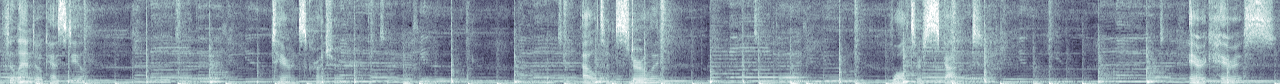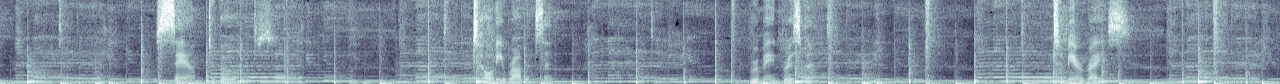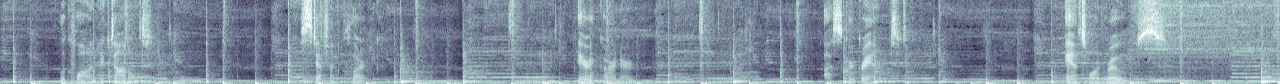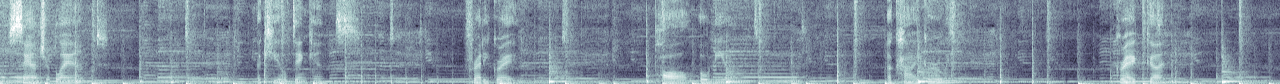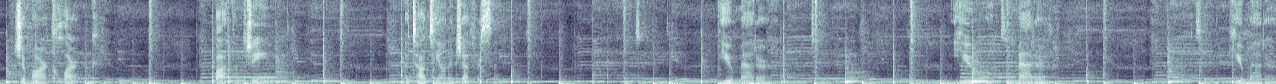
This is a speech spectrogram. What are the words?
Philando Castile, Terence Crutcher, Alton Sterling, Walter Scott, Rumain Brisbon, Tamir Rice, Laquan McDonald, Stephon Clark, Eric Garner, Oscar Grant, Antwon Rose, Sandra Bland, Akiel Denkins, Freddie Gray, Paul O'Neal, Akai Gurley, Greg Gunn, Jamar Clark, Botham Jean, Tatiana Jefferson. You matter. You matter. You matter.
